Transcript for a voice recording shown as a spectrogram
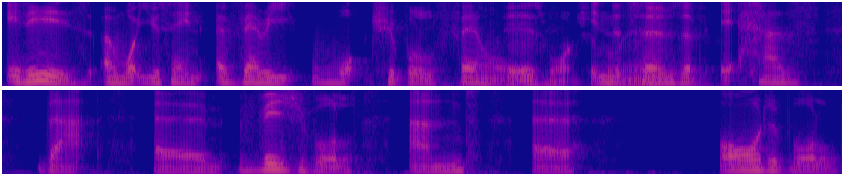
it is, and what you're saying, a very watchable film. It is watchable in the yeah. terms of it has that um, visual and uh, audible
